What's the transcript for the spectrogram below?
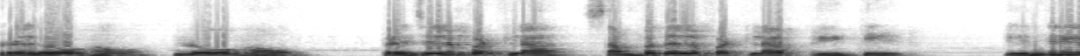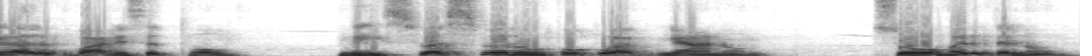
ప్రలోభం లోభం ప్రజల పట్ల సంపదల పట్ల ప్రీతి ఇంద్రియాలకు బానిసత్వం మీ స్వస్వరూపపు అజ్ఞానం సోమరితనం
